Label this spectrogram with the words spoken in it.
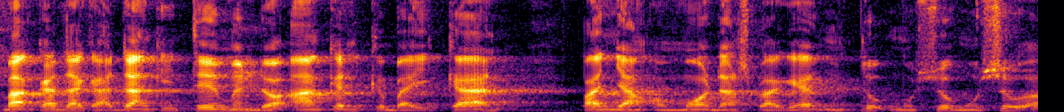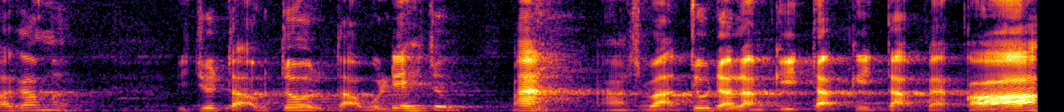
Sebab kadang-kadang kita mendoakan kebaikan, panjang umur dan sebagainya untuk musuh-musuh agama. Itu tak betul, tak boleh itu. Ha? ha sebab tu dalam kitab-kitab fiqh,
